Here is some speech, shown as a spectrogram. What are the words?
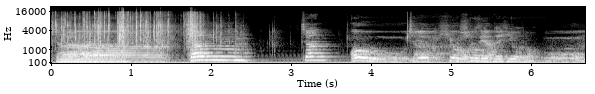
자, 짠! 짠! 어우 자, 얘 히어로즈야? 히어로인데 히어로. 오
